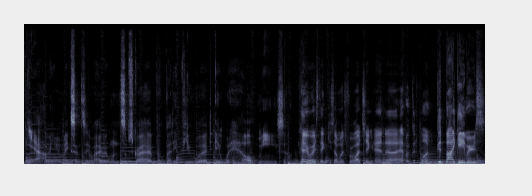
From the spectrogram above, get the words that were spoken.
Yeah, I mean, it makes sense why I wouldn't subscribe, but if you would, it would help me. So, anyways, thank you so much for watching and uh, have a good one. Goodbye, gamers.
